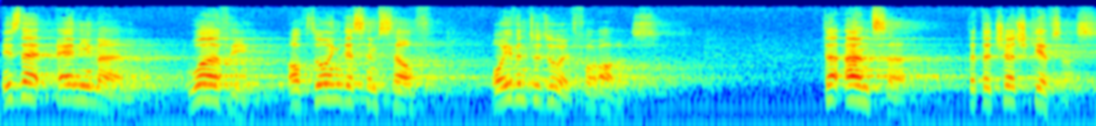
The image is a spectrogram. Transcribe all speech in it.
Is there any man worthy of doing this himself, or even to do it for others? The answer that the Church gives us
